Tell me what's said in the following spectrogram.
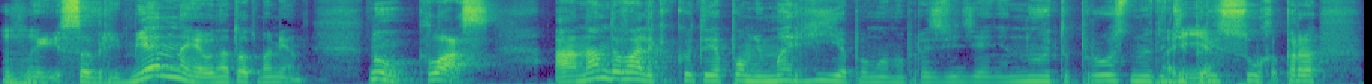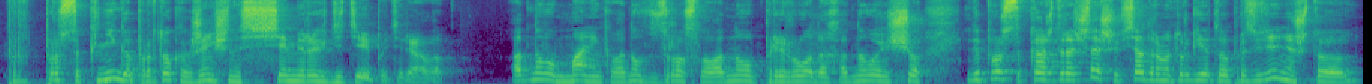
Мгм. мы и современные на тот момент. Ну, класс. А нам давали какое-то, я помню, Мария, по-моему, произведение. Ну, это просто, ну, это Мария? депрессуха. Про, про- просто книга про то, как женщина семерых детей потеряла. Одного маленького, одного взрослого, одного при родах, одного еще. И ты просто каждый раз читаешь, и вся драматургия этого произведения, что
